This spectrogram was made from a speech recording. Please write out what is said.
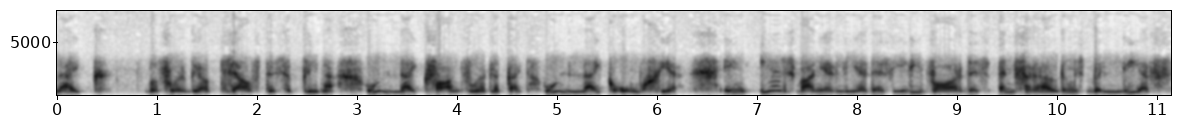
lyk byvoorbeeld selfdissipline. Hoe lyk verantwoordelikheid? Hoe lyk omgee? En eers wanneer leerders hierdie waardes in verhoudings beleef,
